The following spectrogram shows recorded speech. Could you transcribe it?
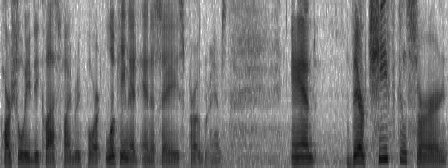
partially declassified report, looking at NSA's programs. And their chief concern,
